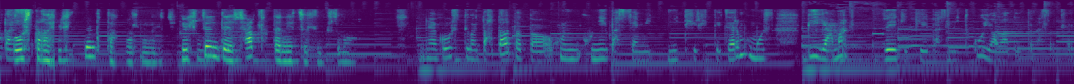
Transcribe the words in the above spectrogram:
бас өөртөө хэрэгцээнд тохиолдно гэж. Хэрэгцээнд шаардлагатай нийцүүлнэ гэсэн үг. Яг өөртөө дотоод одоо хүн хүнийг бас сайн мэдэх хэрэгтэй. Зарим хүмүүс би ямар 税金っていう場所にとこうやわって言ってらっしゃって。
